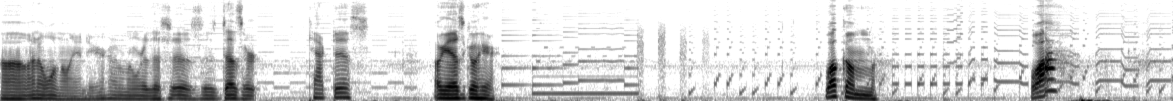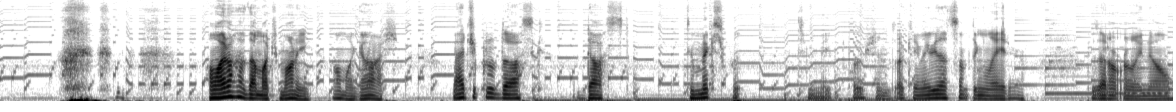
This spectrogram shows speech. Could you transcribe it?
Uh, I don't want to land here. I don't know where this is. This desert. Cactus? Okay, let's go here. Welcome. What? oh, I don't have that much money. Oh my gosh. Magical dusk. Dust. To mix with... To make potions. Okay, maybe that's something later. Because I don't really know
